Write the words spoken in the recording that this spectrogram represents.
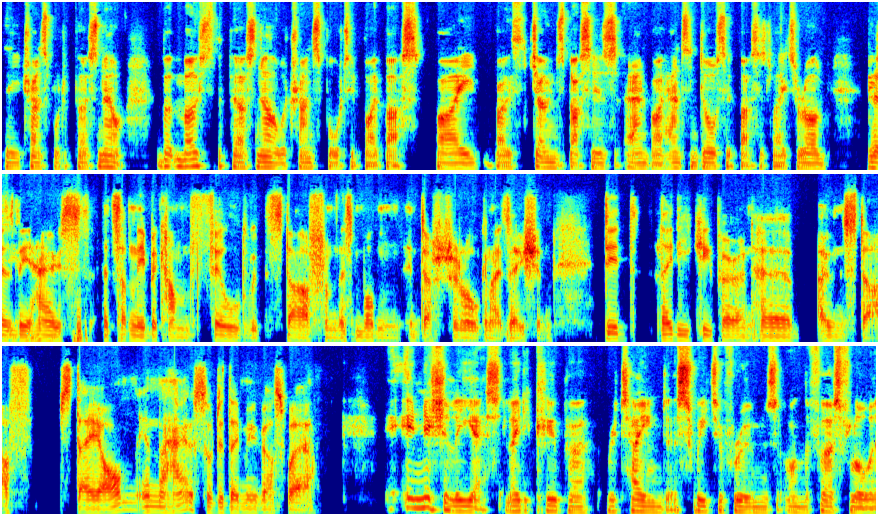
the transport of personnel. But most of the personnel were transported by bus, by both Jones buses and by Hants and Dorset buses later on. Hursley House had suddenly become filled with staff from this modern industrial organisation. Did Lady Cooper and her own staff stay on in the house or did they move elsewhere? Initially, yes. Lady Cooper retained a suite of rooms on the first floor,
